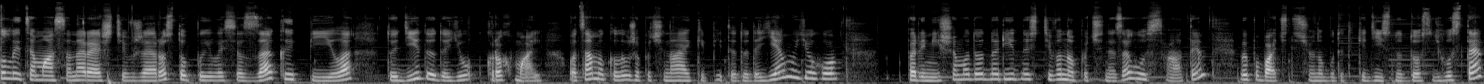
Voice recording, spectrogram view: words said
Коли ця маса нарешті вже розтопилася, закипіла, тоді додаю крохмаль. От саме коли вже починає кипіти, додаємо його. Перемішуємо до однорідності, воно почне загусати. Ви побачите, що воно буде таке дійсно досить густе,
